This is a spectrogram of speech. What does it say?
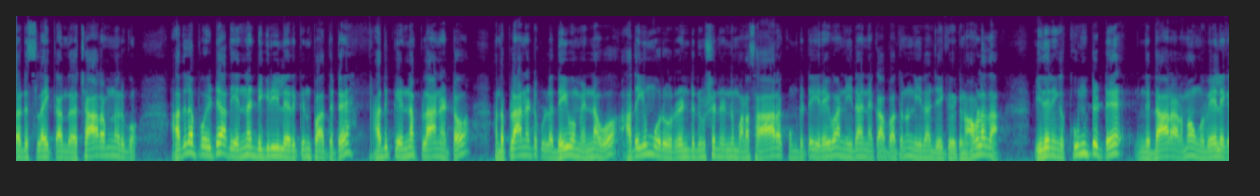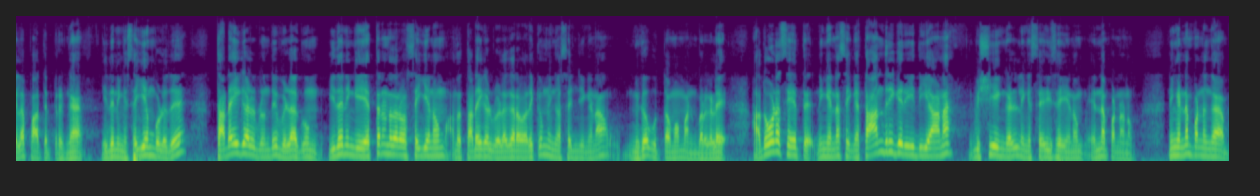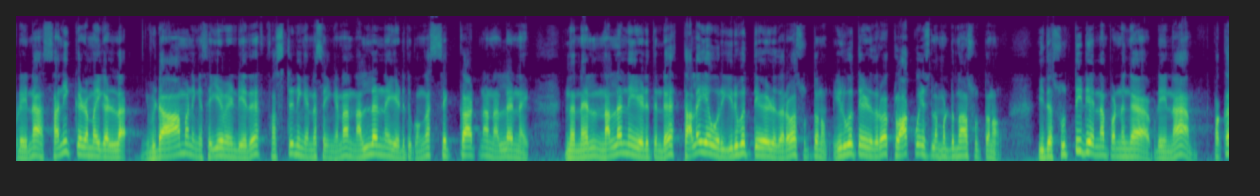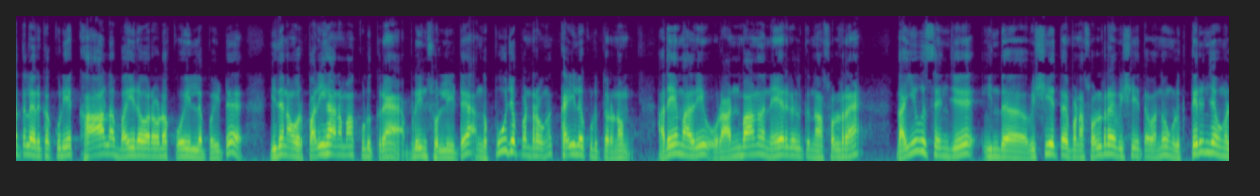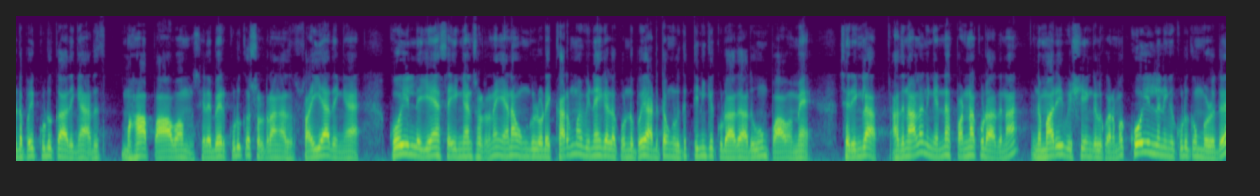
தட் இஸ் லைக் அந்த சாரம்னு இருக்கும். அதில் போயிட்டு அது என்ன டிகிரியில் இருக்குதுன்னு பார்த்துட்டு அதுக்கு என்ன பிளானட்டோ அந்த பிளானட்டுக்குள்ள தெய்வம் என்னவோ அதையும் ஒரு ரெண்டு நிமிஷம் நின்று மனசார கும்பிட்டுட்டு இறைவா நீ தான் என்னை காப்பாற்றணும் நீ தான் ஜெயிக்க வைக்கணும். அவ்வளோதான் இதை நீங்கள் கும்பிட்டுட்டு நீங்கள் தாராளமாக உங்கள் வேலைகளை பார்த்துட்ருங்க இதை நீங்கள் செய்யும் பொழுது தடைகள் வந்து விலகும். இதை நீங்கள் எத்தனை தடவை செய்யணும்? அந்த தடைகள் விலகிற வரைக்கும் நீங்கள் செஞ்சீங்கன்னா மிக உத்தமம் அன்பர்களே. அதோட சேர்த்து நீங்கள் என்ன செய்யுங்க? தாந்திரிக ரீதியான விஷயங்கள் நீங்கள் சரி செய்யணும். என்ன பண்ணணும்? நீங்கள் என்ன பண்ணுங்கள் அப்படின்னா சனிக்கிழமைகளில் விடாமல் நீங்கள் செய்ய வேண்டியது ஃபஸ்ட்டு நீங்கள் என்ன செய்யுங்கன்னா நல்லெண்ணெய் எடுத்துக்கோங்க. செக்காட்னா நல்லெண்ணெய். இந்த நெல் நல்லெண்ணெய் எடுத்துட்டு தலையை ஒரு இருபத்தேழு தடவை சுற்றணும் இருபத்தேழு தடவை கிளாக் வைஸில் மட்டும்தான் சுற்றணும் இதை சுற்றிட்டு என்ன பண்ணுங்க அப்படின்னா பக்கத்தில் இருக்கக்கூடிய கால பைரவரோட கோயிலில் போயிட்டு இதை நான் ஒரு பரிகாரமாக கொடுக்குறேன் அப்படின்னு சொல்லிட்டு அங்கே பூஜை பண்ணுறவங்க கையில் கொடுத்துடணும் அதே மாதிரி ஒரு அன்பான நேயர்களுக்கு நான் சொல்கிறேன் தயவு செஞ்சு இந்த விஷயத்தை இப்போ நான் சொல்கிற விஷயத்தை வந்து உங்களுக்கு தெரிஞ்சவங்கள்ட்ட போய் கொடுக்காதீங்க. அது மகா பாவம். சில பேர் கொடுக்க சொல்கிறாங்க அது செய்யாதீங்க. கோயிலில் ஏன் செய்யுங்கன்னு சொல்கிறேன்னா ஏன்னா உங்களுடைய கர்ம வினைகளை கொண்டு போய் அடுத்தவங்களுக்கு திணிக்கக்கூடாது. அதுவும் பாவமே. சரிங்களா? அதனால நீங்கள் என்ன பண்ணக்கூடாதுன்னா இந்த மாதிரி விஷயங்களுக்கு வரும்போது கோயிலில் நீங்கள் கொடுக்கும் பொழுது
